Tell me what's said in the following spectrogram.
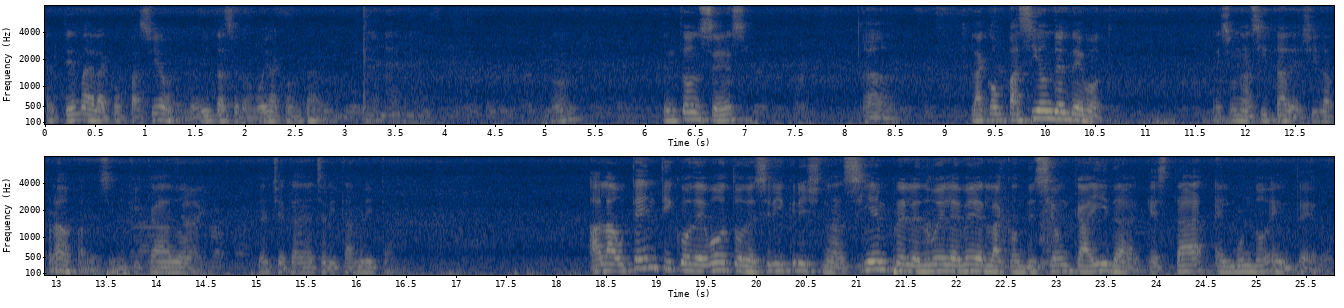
el tema de la compasión, y ahorita se los voy a contar. Entonces, ah, la compasión del devoto. Es una cita de Shila Prabhupada, el significado del Chaitanya Charitamrita. Al auténtico devoto de Sri Krishna siempre le duele ver la condición caída que está el mundo entero.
